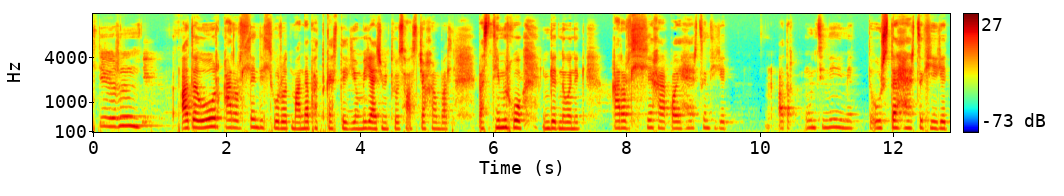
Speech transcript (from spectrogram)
Гэтэ ер нь одоо өөр гар урлалын дэлгүүрүүд манай подкастыг юмыг яаж мэдгүй сонсож явах юм бол бас тиймэрхүү ингээд нөгөө нэг гар урлалынхаа гоё хайрцаг хийгээд одоо үн цэний нэмэт өөртөө хайрцаг хийгээд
